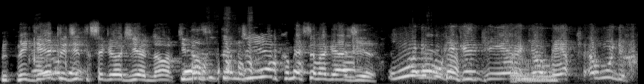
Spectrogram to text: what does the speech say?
Não, Ninguém acredita que você ganhou dinheiro, não. Aqui nós não temos dinheiro. Como é que você vai ganhar dinheiro? O único que ganha dinheiro aqui é o Beto. É o único.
